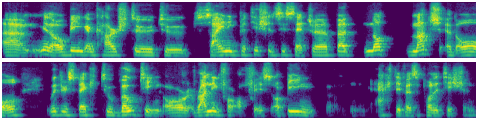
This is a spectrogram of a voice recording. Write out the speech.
um, you know, being encouraged to to signing petitions, etc., but not much at all with respect to voting or running for office or being active as a politician.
